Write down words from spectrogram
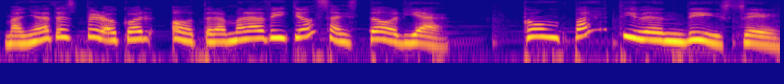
Mañana te espero con otra maravillosa historia. Comparte y bendice.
